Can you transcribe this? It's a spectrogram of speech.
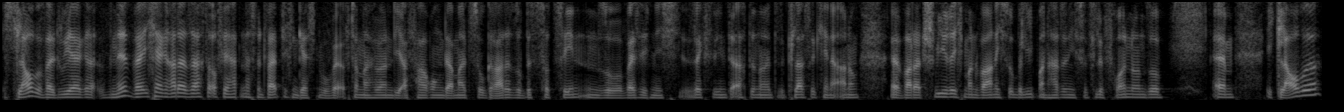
ich glaube, weil du ja, ne, weil ich ja gerade sagte, auch wir hatten das mit weiblichen Gästen, wo wir öfter mal hören, die Erfahrungen damals so gerade so bis zur 10., so weiß ich nicht, 6., 7., 8., 9. Klasse, keine Ahnung, äh, war das schwierig, man war nicht so beliebt, man hatte nicht so viele Freunde und so. Ähm, ich glaube,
